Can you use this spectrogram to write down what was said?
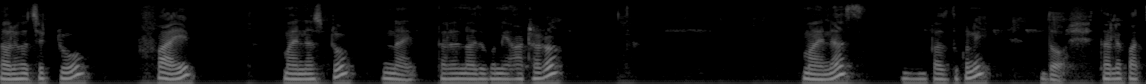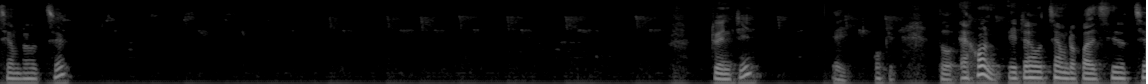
তাহলে হচ্ছে two five minus two nine তাহলে নয় দুগুণি আঠারো মাইনাস পাঁচ দুগুণি দশ। তাহলে পাচ্ছি আমরা হচ্ছে টোয়েন্টি এইট ওকে তো এখন এটা হচ্ছে আমরা পাইছি হচ্ছে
